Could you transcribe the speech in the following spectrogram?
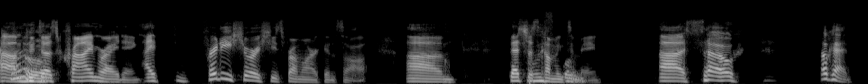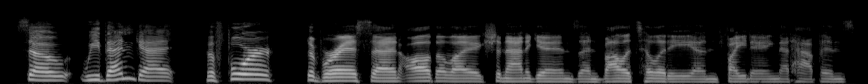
um, oh. who does crime writing. I'm pretty sure she's from Arkansas. Um, that's just coming to me. Uh, so, okay. So we then get before the bris and all the like shenanigans and volatility and fighting that happens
